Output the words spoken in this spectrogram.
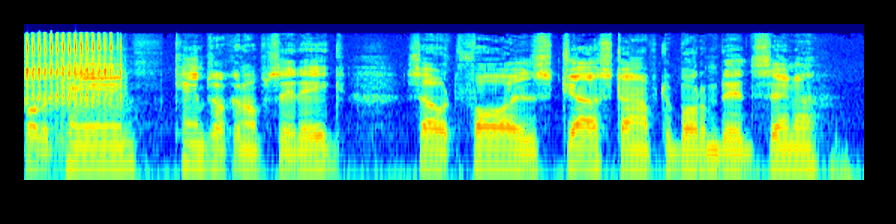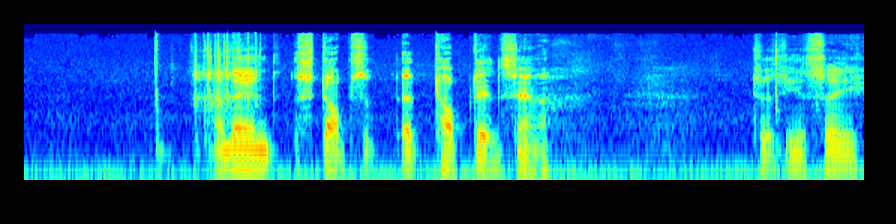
By the cam cam's like an offset egg so it fires just after bottom dead center and then stops at top dead center. Just you see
